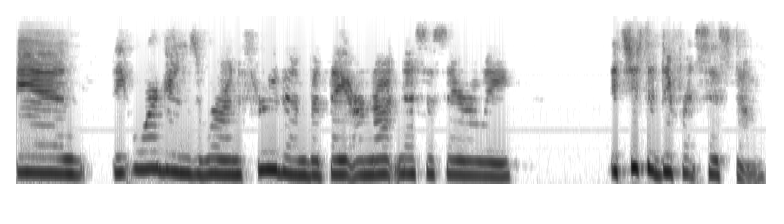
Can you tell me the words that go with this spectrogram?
And the organs run through them, but they are not necessarily, it's just a different system.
